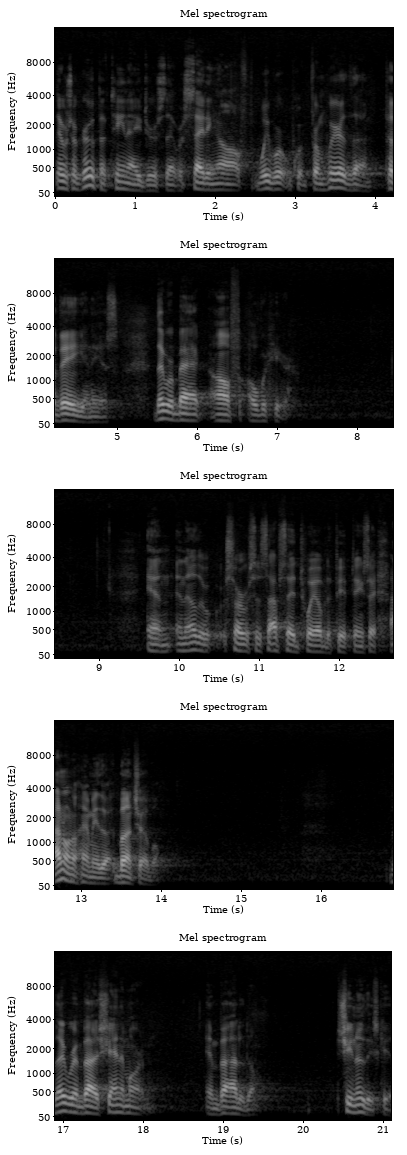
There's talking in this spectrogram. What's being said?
there was a group of teenagers that were setting off. We were from where the pavilion is. They were back off over here. And in other services, I've said 12 to 15. Say, I don't know how many, a bunch of them. They were invited, Shannon Martin invited them. She knew these kids.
